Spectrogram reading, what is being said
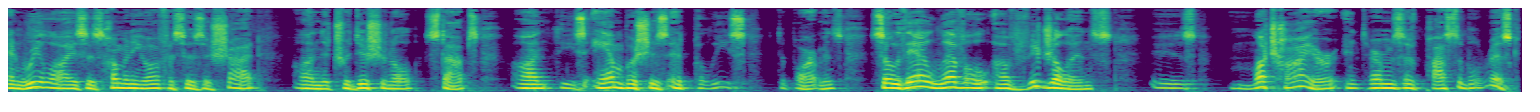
and realizes how many officers are shot on the traditional stops, on these ambushes at police departments. So their level of vigilance is much higher in terms of possible risk.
